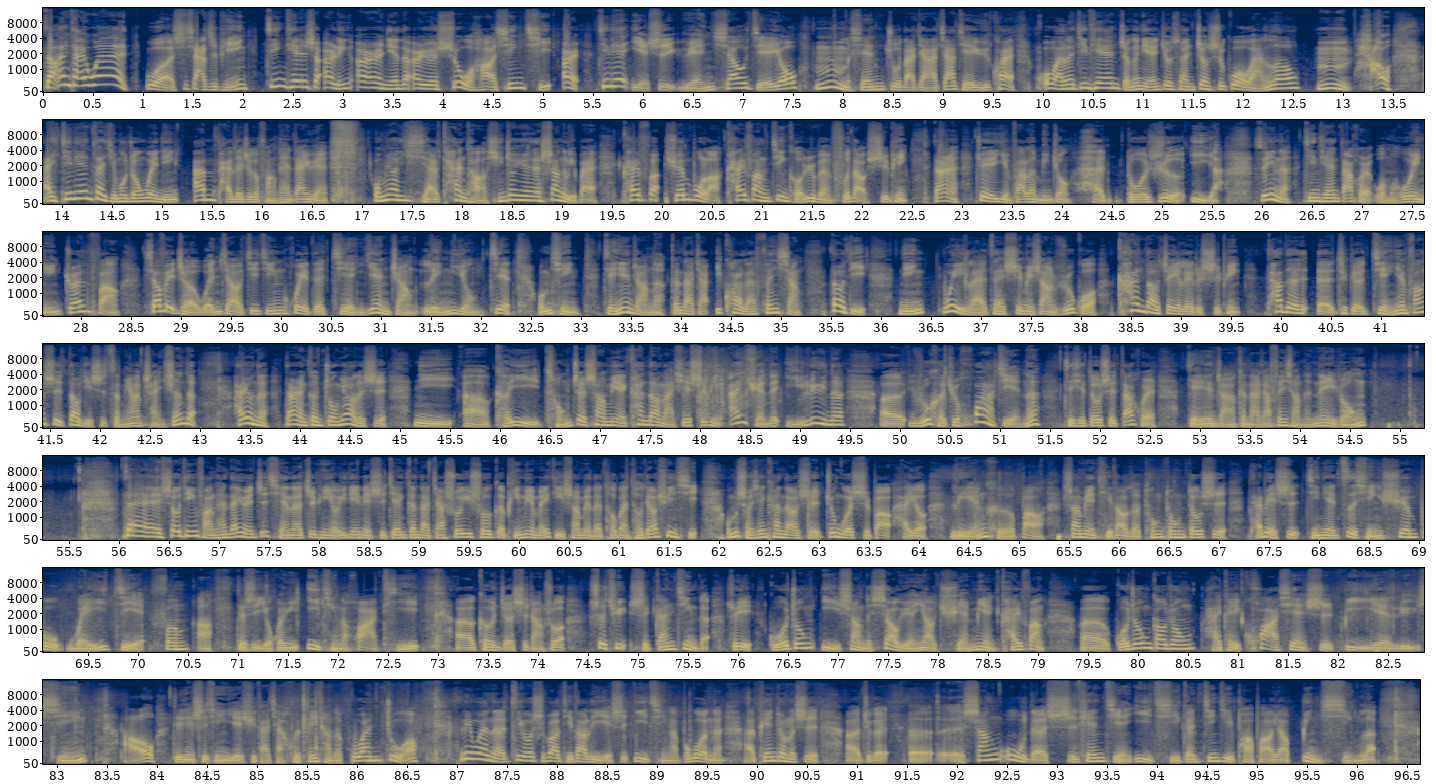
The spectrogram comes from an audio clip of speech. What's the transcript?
早安，台湾！我是夏志平。今天是二零二二年的二月十五号，星期二。今天也是元宵节哟。嗯，先祝大家佳节愉快。过完了今天，整个年就算正式过完了哦。嗯，好。哎，今天在节目中为您安排的这个访谈单元，我们要一起来探讨行政院在上个礼拜开放宣布了开放进口日本福岛食品，当然这也引发了民众很多热议呀。所以呢，今天待会儿我们会为您专访消费者文教基金。金会的检验长林永健，我们请检验长呢跟大家一块来分享，到底您未来在市面上如果看到这一类的食品，它的呃这个检验方式到底是怎么样产生的？还有呢，当然更重要的是，你呃可以从这上面看到哪些食品安全的疑虑呢？呃，如何去化解呢？这些都是待会儿检验长要跟大家分享的内容。在收听访谈单元之前呢，志平有一点点时间跟大家说一说各平面媒体上面的头版头条讯息。我们首先看到是中国时报还有联合报上面提到的，通通都是台北市今天自行宣布为解封啊，这是有关于疫情的话题。呃，柯文哲市长说，社区是干净的，所以国中以上的校园要全面开放。呃，国中、高中还可以跨县市毕业旅行。好，这件事情也许大家会。非常的关注哦。另外呢，《自由时报》提到的也是疫情啊，不过呢，呃，偏重的是呃这个呃商务的十天检疫期跟经济泡泡要并行了。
